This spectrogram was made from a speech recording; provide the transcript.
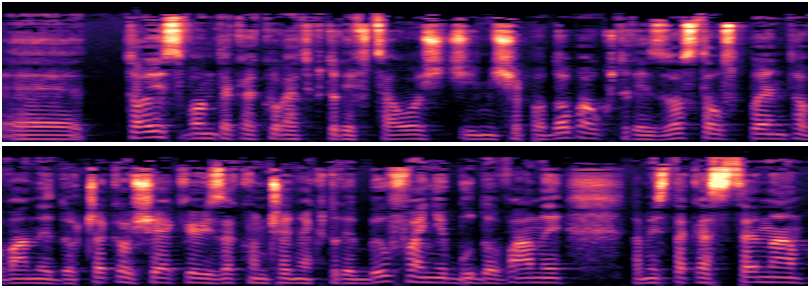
E, to jest wątek akurat, który w całości mi się podobał, który został spuentowany, doczekał się jakiegoś zakończenia, który był fajnie budowany. Tam jest taka scena,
